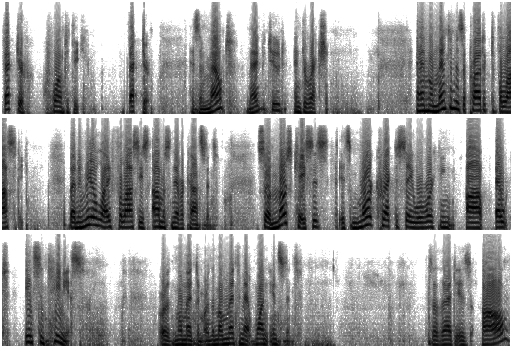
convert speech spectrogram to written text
vector quantity. Vector has an amount, magnitude, and direction. And momentum is a product of velocity. But in real life, velocity is almost never constant. So in most cases, it's more correct to say we're working uh, out instantaneous, or momentum, or the momentum at one instant. So that is all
